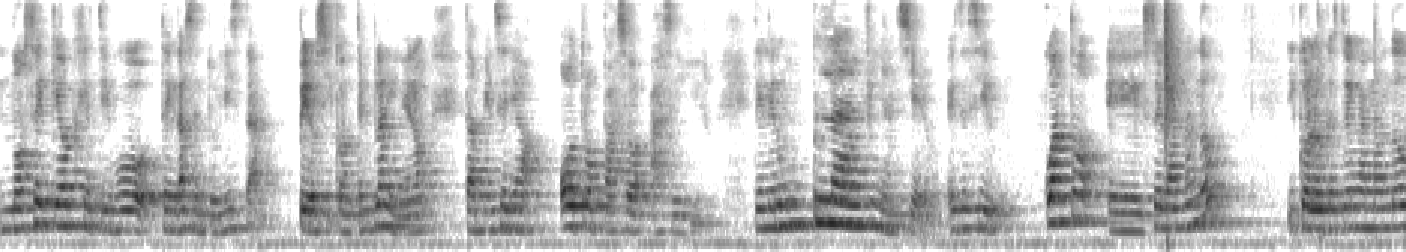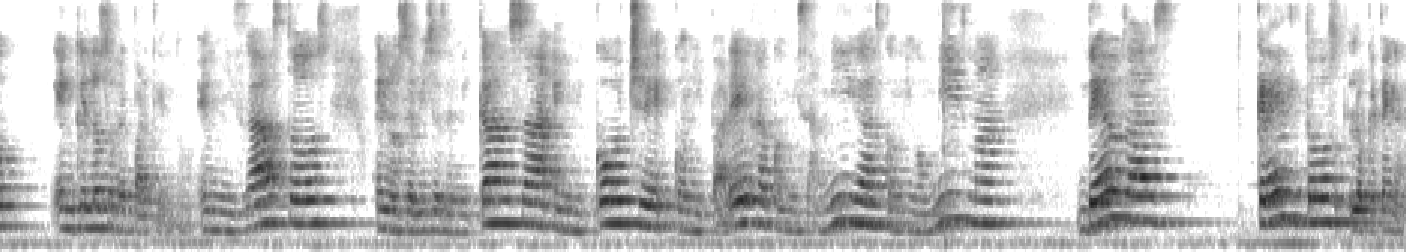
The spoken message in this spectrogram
no sé qué objetivo tengas en tu lista, pero si contempla dinero, también sería otro paso a seguir. Tener un plan financiero, es decir, cuánto eh, estoy ganando y con lo que estoy ganando, en qué lo estoy repartiendo. En mis gastos, en los servicios de mi casa, en mi coche, con mi pareja, con mis amigas, conmigo misma, deudas, créditos, lo que tengan.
